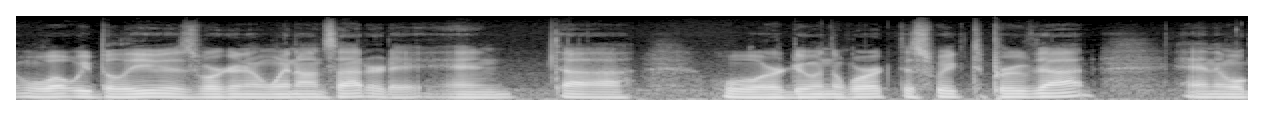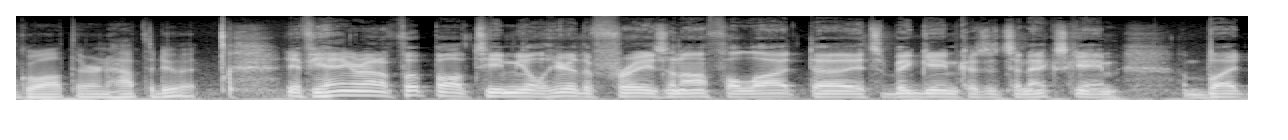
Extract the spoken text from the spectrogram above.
what we believe is we're going to win on Saturday, and uh, we're doing the work this week to prove that and then we'll go out there and have to do it. If you hang around a football team, you'll hear the phrase an awful lot. Uh, it's a big game because it's an X game, but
